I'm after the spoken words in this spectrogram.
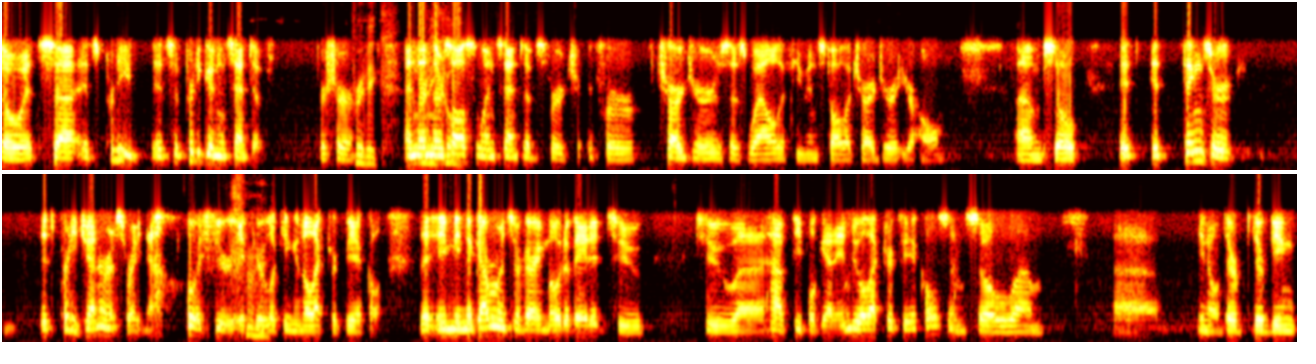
so it's uh, it's pretty it's a pretty good incentive for sure. Pretty. And then pretty there's cool. also incentives for for chargers as well if you install a charger at your home. Um, so it it things are it's pretty generous right now if you're if you're looking at an electric vehicle. I mean the governments are very motivated to to uh, have people get into electric vehicles, and so um, uh, you know they're they're being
